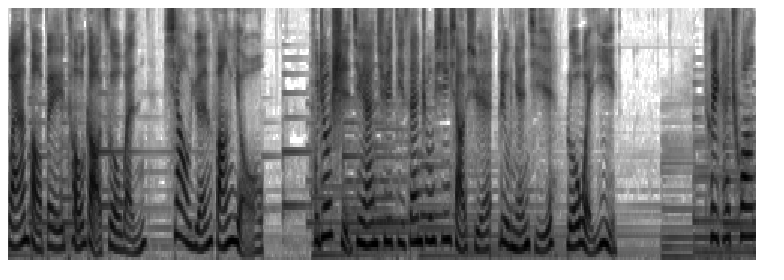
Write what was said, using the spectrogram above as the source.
晚安，宝贝。投稿作文：校园访友。福州市静安区第三中心小学六年级罗伟毅。推开窗，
